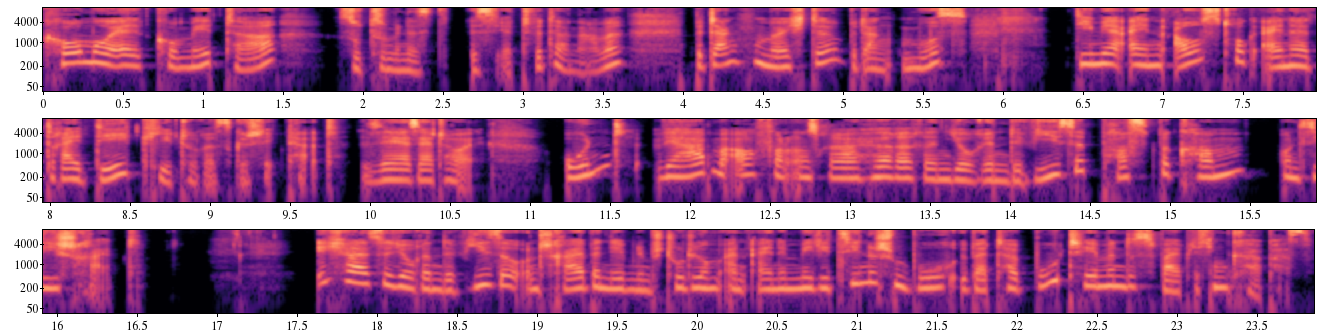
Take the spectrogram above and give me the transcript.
Como el Cometa so zumindest ist ihr Twitter-Name, bedanken möchte, bedanken muss, die mir einen Ausdruck einer 3D-Klitoris geschickt hat. Sehr, sehr toll. Und wir haben auch von unserer Hörerin Jorinde Wiese Post bekommen und sie schreibt. Ich heiße Jorinde Wiese und schreibe neben dem Studium an einem medizinischen Buch über Tabuthemen des weiblichen Körpers.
